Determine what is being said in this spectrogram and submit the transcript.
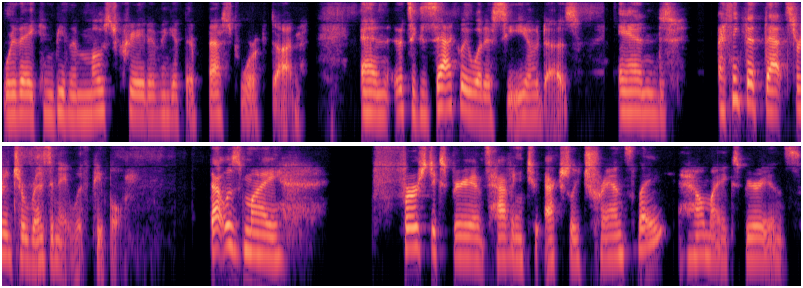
where they can be the most creative and get their best work done. And that's exactly what a CEO does. And I think that that started to resonate with people. That was my first experience having to actually translate how my experience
